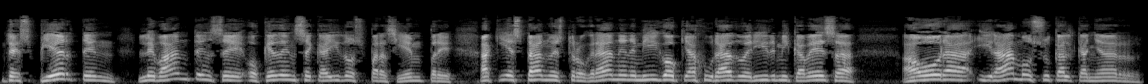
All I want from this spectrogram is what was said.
Despierten, levántense o quédense caídos para siempre. Aquí está nuestro gran enemigo que ha jurado herir mi cabeza. Ahora iramos su calcañar.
